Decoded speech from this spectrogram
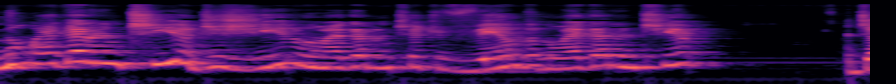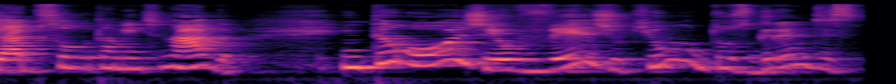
Não é garantia de giro, não é garantia de venda, não é garantia de absolutamente nada. Então hoje eu vejo que um dos grandes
